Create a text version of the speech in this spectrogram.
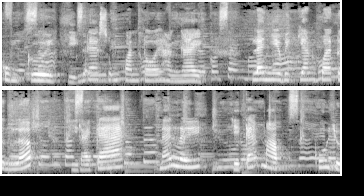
cùng cười diễn ra xung quanh tôi hàng ngày. Là nhiều biệt danh qua từng lớp, chị đại ca, má ly, chị cá mập, cô chủ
